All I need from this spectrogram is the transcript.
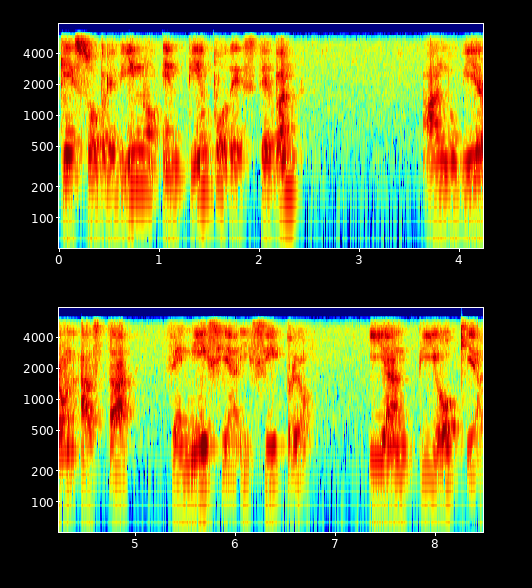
que sobrevino en tiempo de Esteban, anduvieron hasta Fenicia y Ciprio y Antioquia,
